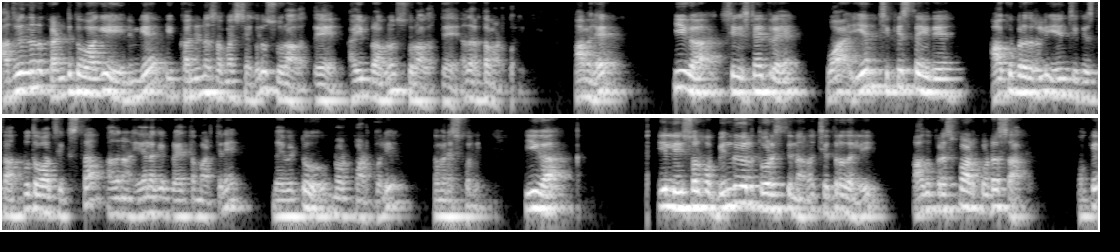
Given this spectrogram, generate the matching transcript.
ಅದರಿಂದನೂ ಖಂಡಿತವಾಗಿ ನಿಮ್ಗೆ ಈ ಕಣ್ಣಿನ ಸಮಸ್ಯೆಗಳು ಶುರು ಆಗುತ್ತೆ ಐ ಪ್ರಾಬ್ಲಮ್ ಶುರು ಆಗುತ್ತೆ ಅದು ಅರ್ಥ ಮಾಡ್ಕೊಳ್ಳಿ. ಆಮೇಲೆ ಈಗ ಸ್ನೇಹಿತರೆ, ವಾ, ಏನ್ ಚಿಕಿತ್ಸೆ ಇದೆ? ಆಕುಪ್ರದರಲ್ಲಿ ಏನ್ ಚಿಕಿತ್ಸೆ? ಅದ್ಭುತವಾದ ಚಿಕಿತ್ಸೆ. ಅದನ್ನ ಹೇಳಕ್ಕೆ ಪ್ರಯತ್ನ ಮಾಡ್ತೀನಿ. ದಯವಿಟ್ಟು ನೋಟ್ ಮಾಡ್ಕೊಳ್ಳಿ, ಗಮನಿಸ್ಕೊಳ್ಳಿ. ಈಗ ಇಲ್ಲಿ ಸ್ವಲ್ಪ ಬಿಂದುಗಳು ತೋರಿಸ್ತೀನಿ ನಾನು ಚಿತ್ರದಲ್ಲಿ. ಅದು ಪ್ರೆಸ್ ಮಾಡಿಕೊಂಡ್ರೆ ಸಾಕು. ಓಕೆ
